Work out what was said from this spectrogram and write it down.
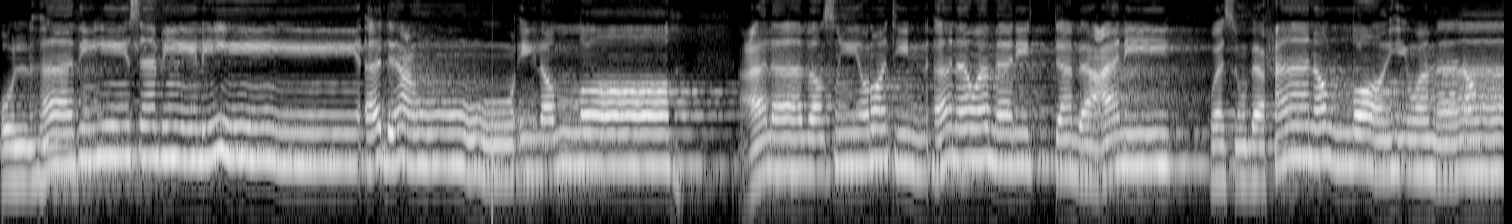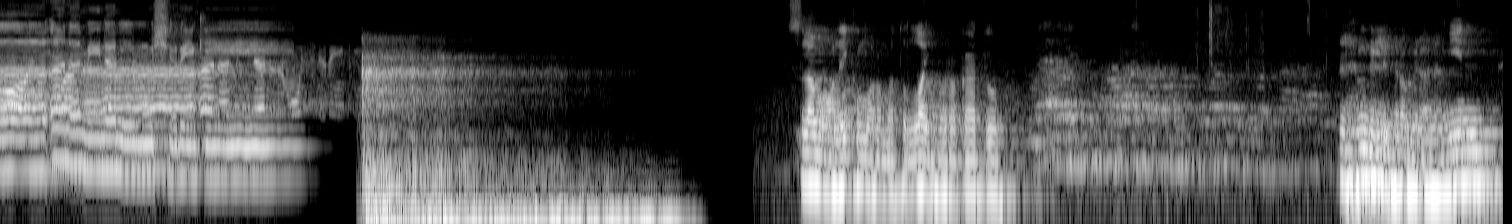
قل هذه سبيلي أدعو إلى الله على بصيرة أنا ومن اتبعني وسبحان الله وما أنا من المشركين Assalamualaikum warahmatullahi wabarakatuh. Alhamdulillahirabbil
